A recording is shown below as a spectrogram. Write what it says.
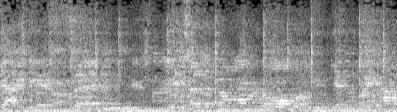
也一生，也尘土落，云烟飞下。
